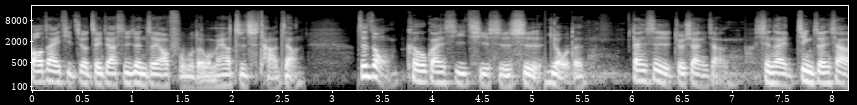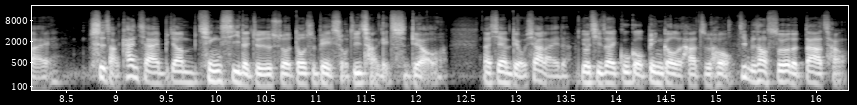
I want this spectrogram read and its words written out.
包在一起，只有这家是认真要服务的，我们要支持他这样。这种客户关系其实是有的，但是就像你讲，现在竞争下来。市场看起来比较清晰的，就是说都是被手机厂给吃掉了。那现在留下来的，尤其在 Google 并购了它之后，基本上所有的大厂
